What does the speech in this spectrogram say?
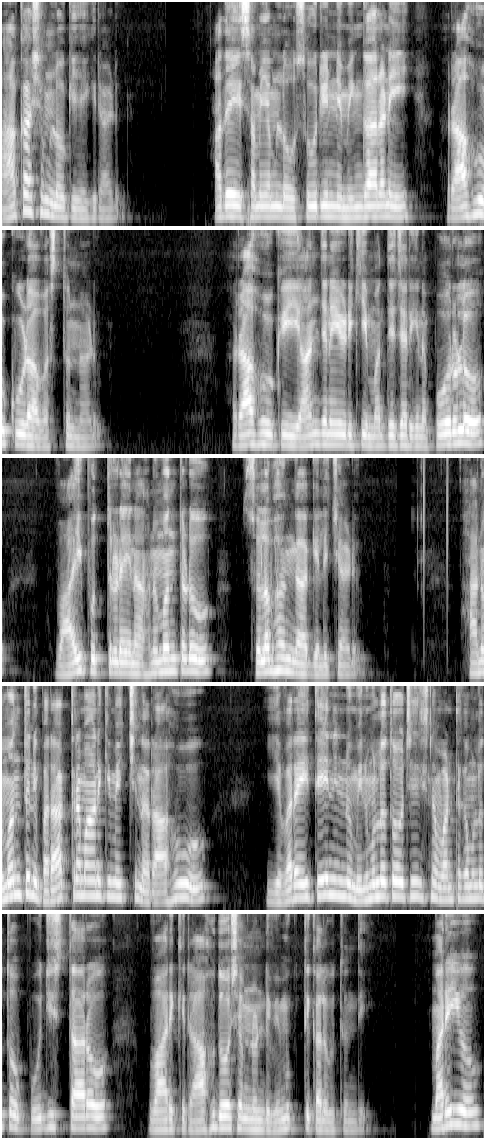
ఆకాశంలోకి ఎగిరాడు. అదే సమయంలో సూర్యుణ్ణి మింగాలని రాహు కూడా వస్తున్నాడు. రాహుకి ఆంజనేయుడికి మధ్య జరిగిన పోరులో వాయుపుత్రుడైన హనుమంతుడు సులభంగా గెలిచాడు. హనుమంతుని పరాక్రమానికి మెచ్చిన రాహువు ఎవరైతే నిన్ను మినుములతో చేసిన వంటకములతో పూజిస్తారో వారికి రాహుదోషం నుండి విముక్తి కలుగుతుంది. మరియు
